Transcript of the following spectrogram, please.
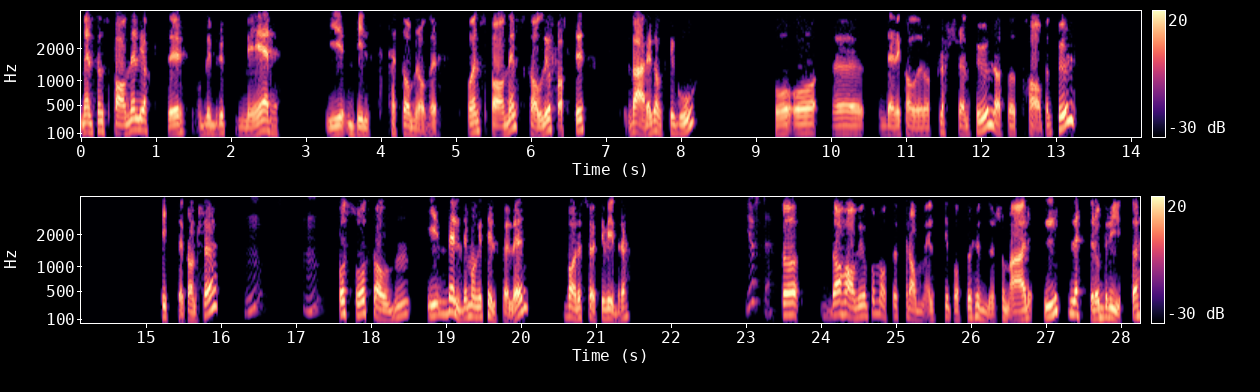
Mens en spaniel jakter og blir brukt mer i vilttette områder. Og en spaniel skal jo faktisk være ganske god på å eh, det vi kaller å flushe en fugl, altså ta opp en fugl. Sitte kanskje. Mm. Mm. Og så skal den i veldig mange tilfeller bare søke videre. Just det. Så da har vi jo på en måte framelsket også hunder som er litt lettere å bryte.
